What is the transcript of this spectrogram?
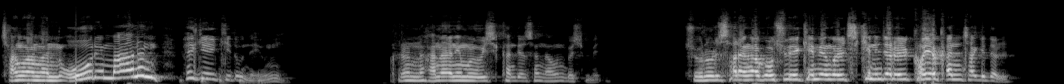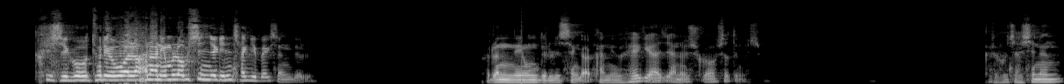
장황한 오래 많은 회개의 기도 내용이 그런 하나님을 의식한 데서 나온 것입니다. 주를 사랑하고 주의 계명을 지키는 자를 거역한 자기들, 크시고 두려워할 하나님을 없신여긴 자기 백성들, 그런 내용들을 생각하며 회개하지 않을 수가 없었던 것입니다. 그리고 자신은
